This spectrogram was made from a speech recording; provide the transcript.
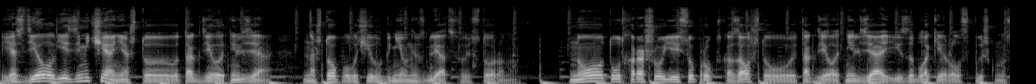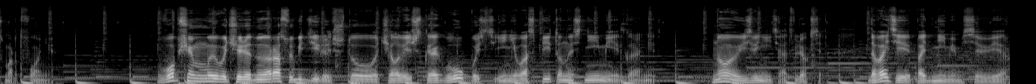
Я сделал ей замечание, что так делать нельзя, на что получил гневный взгляд в свою сторону. Но тут хорошо ей супруг сказал, что так делать нельзя и заблокировал вспышку на смартфоне. В общем, мы в очередной раз убедились, что человеческая глупость и невоспитанность не имеет границ. Но, извините, отвлекся. Давайте поднимемся вверх.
